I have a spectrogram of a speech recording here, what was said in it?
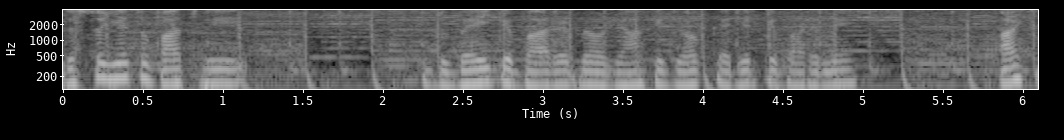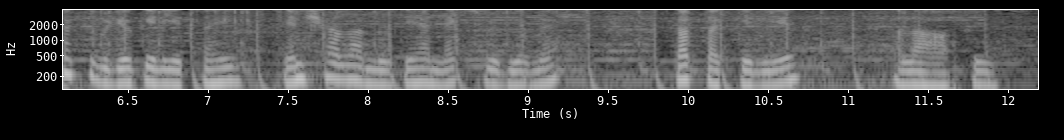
दोस्तों, ये तो बात हुई दुबई के बारे में और यहाँ के जॉब करियर के बारे में। आज तक की वीडियो के लिए इतना ही। इन मिलते हैं नेक्स्ट वीडियो में। तब तक के लिए अल्लाह हाफिज़।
